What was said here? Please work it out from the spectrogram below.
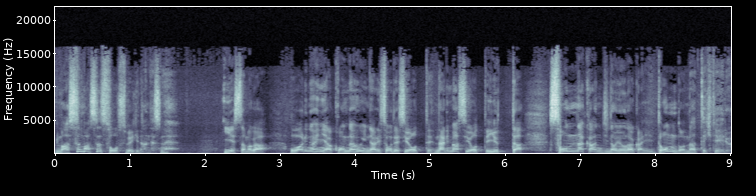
ますますそうすべきなんですね。イエス様が終わりの日にはこんな風になりそうですよってなりますよって言ったそんな感じの世の中にどんどんなってきている。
